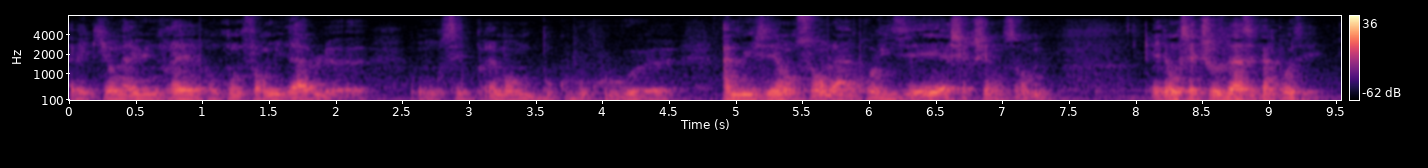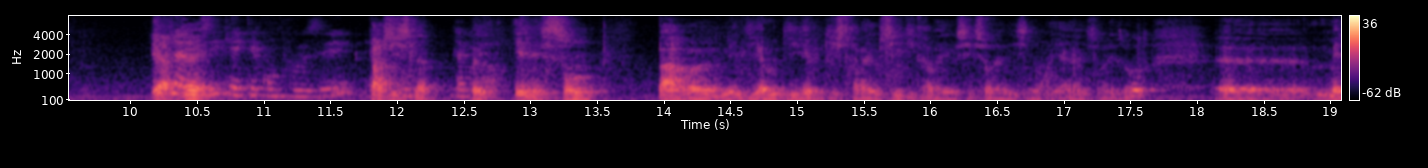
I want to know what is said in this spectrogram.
avec qui on a eu une vraie rencontre formidable on s'est vraiment beaucoup, beaucoup euh, amusé ensemble, à improviser, à chercher ensemble. Et donc cette chose-là s'est imposée. Et Toute la musique a été composée par Gislain. Et les sons par euh, Mehdi avec qui je travaille aussi, qui travaille aussi sur la vie sinon rien, sur les autres. Euh, mais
